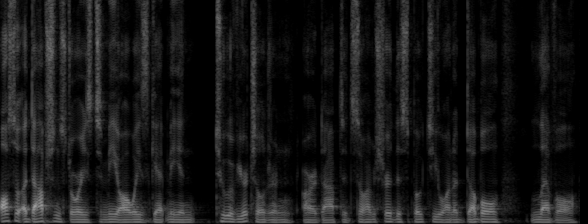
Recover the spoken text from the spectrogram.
Also, adoption stories to me always get me, and two of your children are adopted, so I'm sure this spoke to you on a double level.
